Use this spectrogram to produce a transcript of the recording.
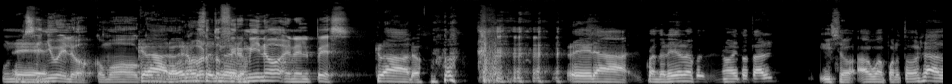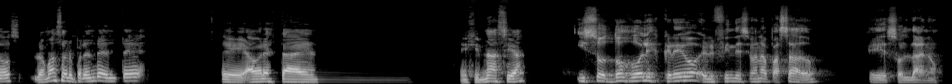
Un eh, señuelo, como, Roberto Firmino en el PES. Claro. era, cuando le dio la responsabilidad total, hizo agua por todos lados. Lo más sorprendente, eh, ahora está en, en gimnasia. Hizo dos goles, creo, el fin de semana pasado, eh, Soldano.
